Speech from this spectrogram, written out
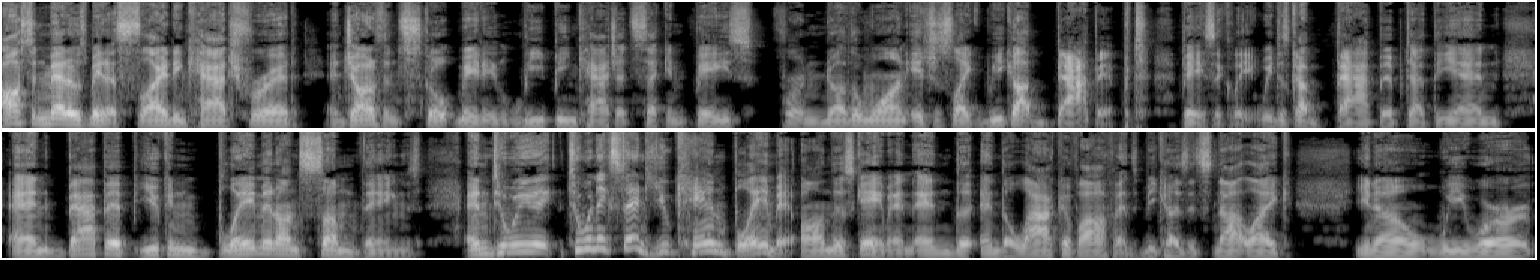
Austin Meadows made a sliding catch for it, and Jonathan Schoop made a leaping catch at second base for another one. It's just like we got BABIPed, basically. We just got BABIPed at the end. And BABIP, you can blame it on some things. And to a, to an extent, you can blame it on this game and, and the and the lack of offense because it's not like you know, we were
